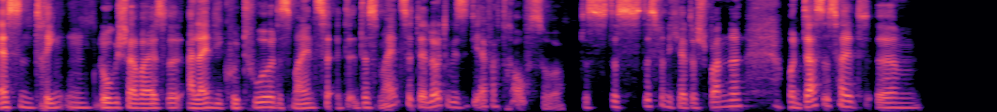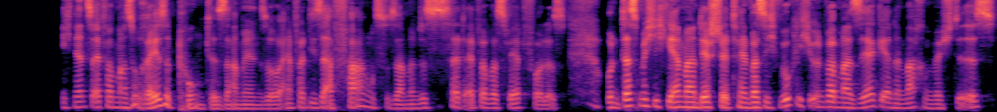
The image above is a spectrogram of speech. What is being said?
Essen, Trinken, logischerweise, allein die Kultur, das Mindset, das Mindset der Leute, wie sind die einfach drauf so? Das, das, das finde ich halt das Spannende. Und das ist halt, ähm, ich nenne es einfach mal so Reisepunkte sammeln, so einfach diese Erfahrung zu sammeln. Das ist halt einfach was Wertvolles. Und das möchte ich gerne mal an der Stelle teilen. Was ich wirklich irgendwann mal sehr gerne machen möchte, ist,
